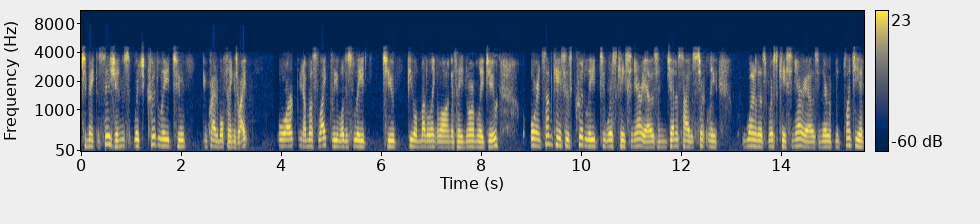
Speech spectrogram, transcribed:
to make decisions which could lead to incredible things, right? Or, you know, most likely will just lead to people muddling along as they normally do, or in some cases could lead to worst case scenarios. And genocide is certainly one of those worst case scenarios. And there have been plenty of,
